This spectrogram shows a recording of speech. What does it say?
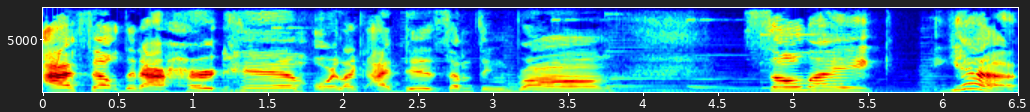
I felt that I hurt him or like I did something wrong. So, like, yeah.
